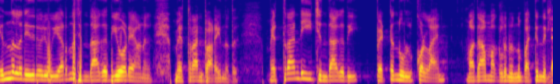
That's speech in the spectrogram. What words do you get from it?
എന്നുള്ള രീതിയിൽ ഒരു ഉയർന്ന ചിന്താഗതിയോടെയാണ് മെത്രാൻ പറയുന്നത്. മെത്രാന്റെ ഈ ചിന്താഗതി പെട്ടെന്ന് ഉൾക്കൊള്ളാൻ മദാം മകളറിനൊന്നും പറ്റുന്നില്ല.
